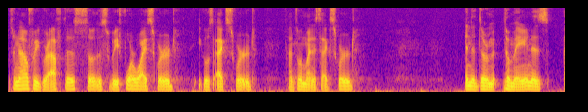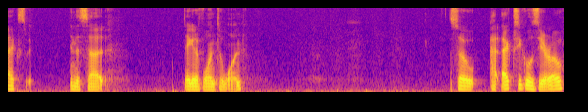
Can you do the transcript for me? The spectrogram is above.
So now if we graph this, so this will be 4y squared equals x squared times 1 minus x squared. And the dom domain is x in the set negative 1 to 1. So at x equals 0,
